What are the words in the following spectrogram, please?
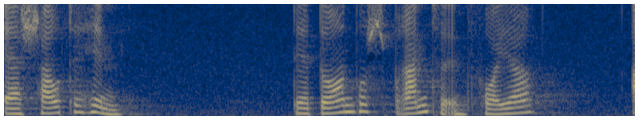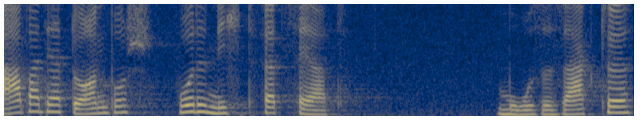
Er schaute hin. Der Dornbusch brannte im Feuer, aber der Dornbusch wurde nicht verzehrt. Mose sagte,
